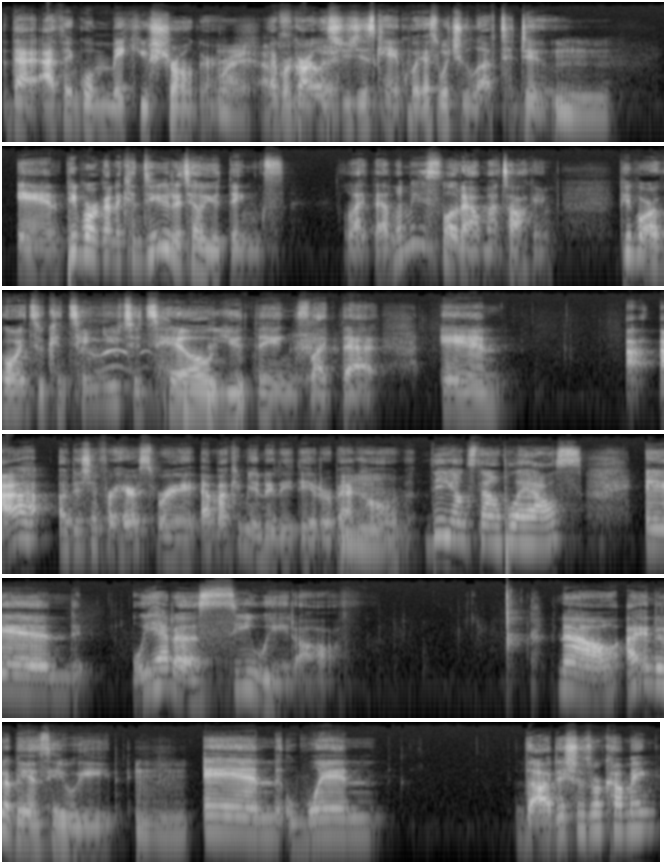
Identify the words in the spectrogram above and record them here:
that I think will make you stronger. Right, Like regardless, you just can't quit. That's what you love to do. Mm. And people are going to continue to tell you things like that. Let me slow down my talking. People are going to continue to tell you things like that. And I, I auditioned for Hairspray at my community theater back home, the Youngstown Playhouse, and we had a seaweed off. Now, I ended up being seaweed. Mm-hmm. And when the auditions were coming,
